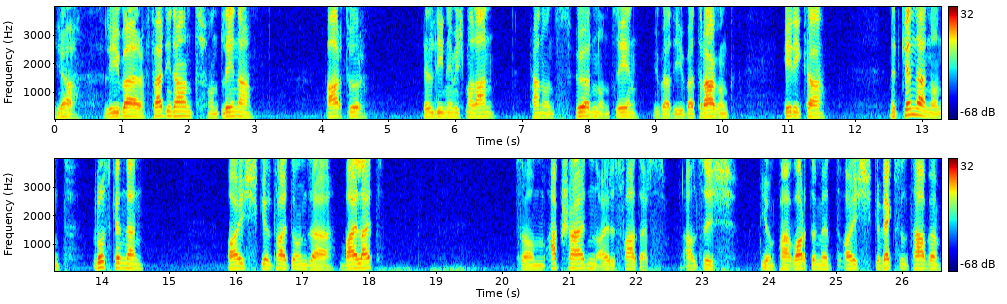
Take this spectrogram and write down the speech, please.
Ja, lieber Ferdinand und Lena, Arthur, Hildi nehme ich mal an, kann uns hören und sehen über die Übertragung. Erika mit Kindern und Großkindern. Euch gilt heute unser Beileid zum Abscheiden eures Vaters. Als ich hier ein paar Worte mit euch gewechselt habe,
